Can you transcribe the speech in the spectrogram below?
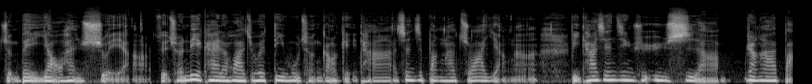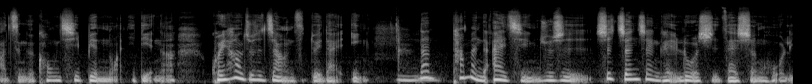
准备药和水啊，嘴唇裂开的话就会递护唇膏给他，甚至帮他抓痒啊，比他先进去浴室啊，让他把整个空气变暖一点啊。葵浩就是这样子对待印。嗯、那他们的爱情就是是真正可以落实在生活里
